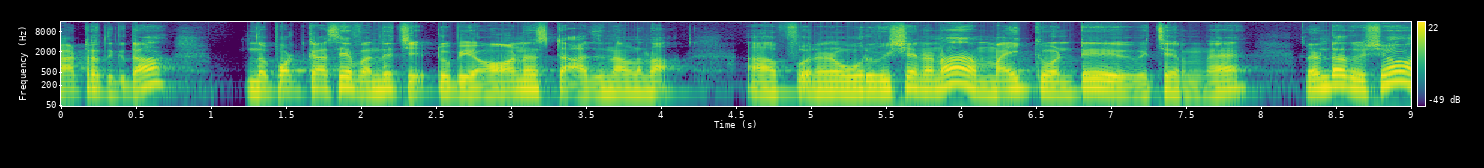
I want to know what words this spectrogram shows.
காட்டுறதுக்கு தான் இந்த பாட்காஸ்டே வந்துச்சு. டு பி ஆனஸ்ட் அதனால தான். ஒரு விஷயம் என்னென்னா மைக் வந்துட்டு வச்சுருந்தேன். ரெண்டாவது விஷயம்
